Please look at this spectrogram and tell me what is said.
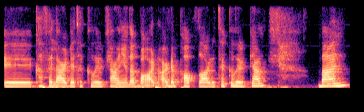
e, kafelerde takılırken ya da barlarda, publarda takılırken ben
